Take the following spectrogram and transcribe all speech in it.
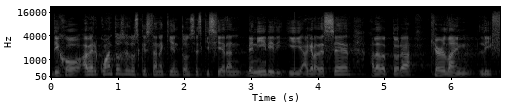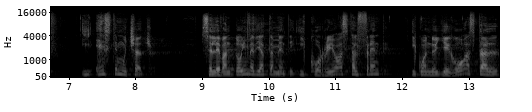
dijo, a ver, ¿cuántos de los que están aquí entonces quisieran venir y, agradecer a la doctora Caroline Leaf? Y este muchacho se levantó inmediatamente y corrió hasta el frente. Y cuando llegó hasta el,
